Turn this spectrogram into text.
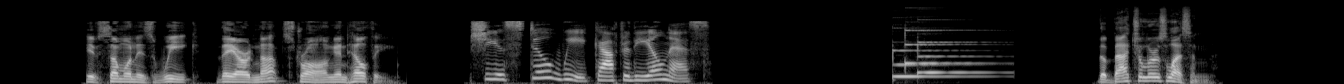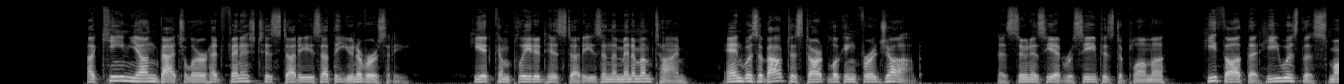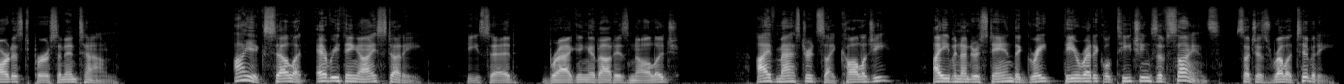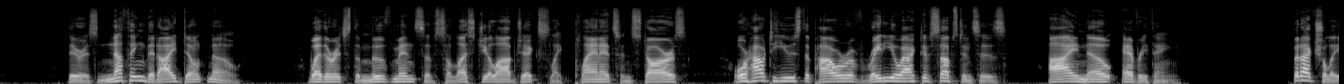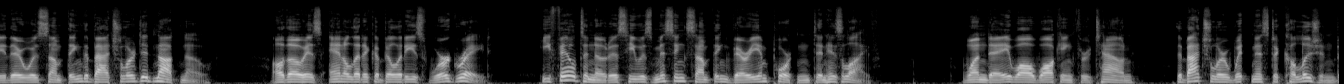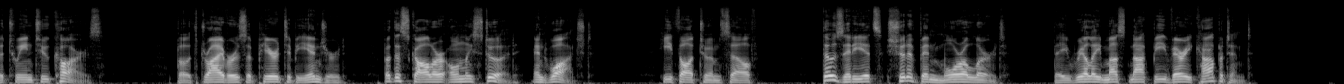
If someone is weak, they are not strong and healthy. She is still weak after the illness. The Bachelor's Lesson A keen young bachelor had finished his studies at the university. He had completed his studies in the minimum time and was about to start looking for a job. As soon as he had received his diploma, he thought that he was the smartest person in town. I excel at everything I study, he said, bragging about his knowledge. I've mastered psychology. I even understand the great theoretical teachings of science, such as relativity. There is nothing that I don't know. Whether it's the movements of celestial objects like planets and stars, or how to use the power of radioactive substances, I know everything. But actually, there was something the bachelor did not know. Although his analytic abilities were great, he failed to notice he was missing something very important in his life. One day, while walking through town, the bachelor witnessed a collision between two cars. Both drivers appeared to be injured, but the scholar only stood and watched. He thought to himself, Those idiots should have been more alert. They really must not be very competent.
